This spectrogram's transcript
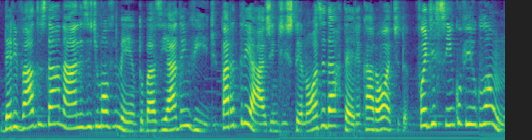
derivados da análise de movimento baseada em vídeo para triagem de estenose da artéria carótida foi de 5,1,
